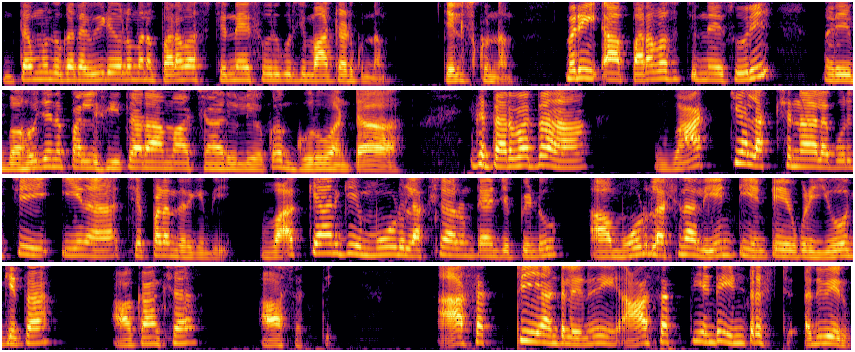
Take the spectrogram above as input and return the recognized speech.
ఇంతకుముందు గత వీడియోలో మనం పరవస్తు చిన్నయ సూరి గురించి మాట్లాడుకున్నాం తెలుసుకున్నాం. మరి ఆ పరవస్తు చిన్నయ సూరి మరి బహుజనపల్లి సీతారామాచార్యుల యొక్క గురువు అంట ఇక తర్వాత వాక్య లక్షణాల గురించి ఈయన చెప్పడం జరిగింది. వాక్యానికి మూడు లక్షణాలు ఉంటాయని చెప్పిండు. ఆ మూడు లక్షణాలు ఏంటి అంటే ఒకటి యోగ్యత ఆకాంక్ష ఆసక్తి. ఆసక్తి అంటలేని ఆసక్తి అంటే ఇంట్రెస్ట్ అది వేరు.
